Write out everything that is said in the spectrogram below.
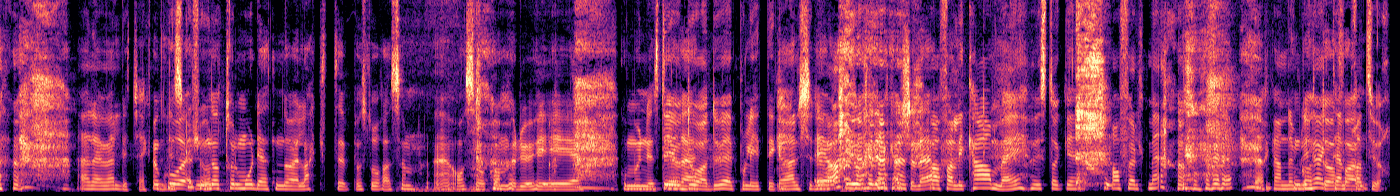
det er veldig kjekt med hvor, diskusjon. når tålmodigheten da er lagt på Storasund, eh, og så kommer du i kommunestyret Det er jo da du er politiker, er det ikke det? Ja, da? jo, det er kanskje det. I hvert fall i Karmøy, hvis dere har fulgt med. Der kan det bli Godt høy temperatur.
